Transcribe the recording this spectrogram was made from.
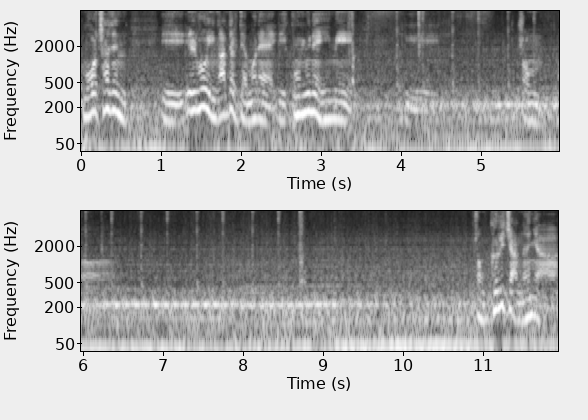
못 찾은 이 일부 인간들 때문에 이 국민의 힘이 이좀 어, 좀 그러지 않느냐.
